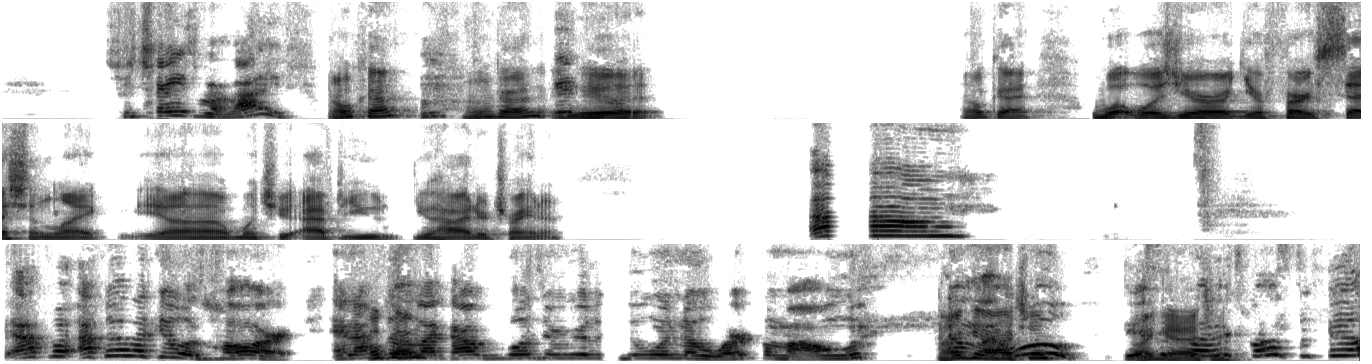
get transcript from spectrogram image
she changed my life. Okay. Okay. Good. Okay. What was your your first session like uh once you after you you hired a trainer? Um I, I felt like it was hard and I okay. felt like I wasn't really doing no work on my own. I got like, you. This is what you. it's supposed to feel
